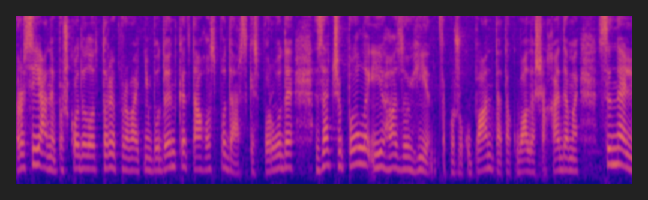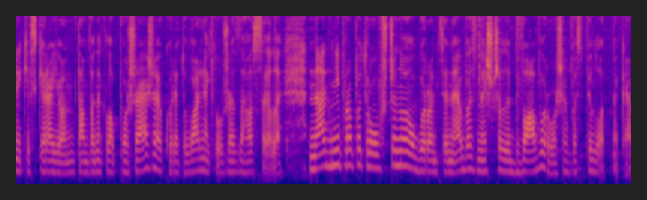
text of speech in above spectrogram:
Росіяни пошкодили три приватні будинки та господарські споруди. Зачепили і газогін. Також окупанти атакували шахедами Синельниківський район. Там виникла пожежа, яку рятувальники вже загасили. Над Дніпропетровщиною оборонці неба знищили два ворожих безпілотники.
